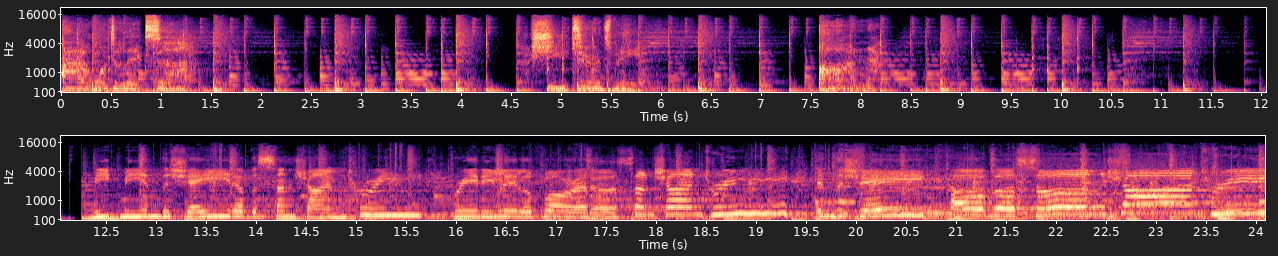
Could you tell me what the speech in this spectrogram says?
I want Alexa. She turns me on. Meet me in the shade of the sunshine tree, pretty little Florida sunshine tree. In the shade of the sunshine tree.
